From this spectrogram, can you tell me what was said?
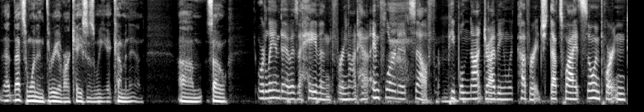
That, that's one in three of our cases we get coming in. Um, so, Orlando is a haven for not have, and Florida itself, for people not driving with coverage. That's why it's so important.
